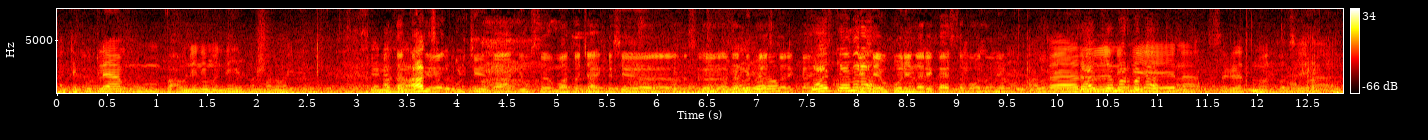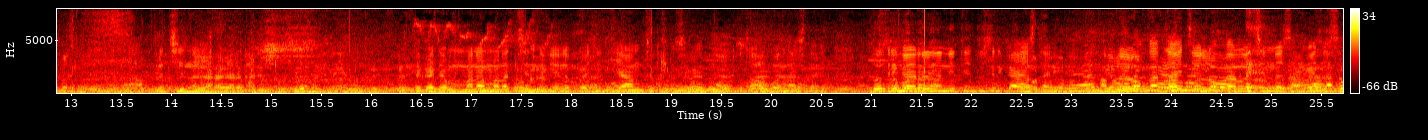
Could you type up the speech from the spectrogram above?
आणि ते कुठल्या भावनेने म्हणले हे पण मला माहिती आज- पुढचे- दहा दिवस महत्त्वाचे आहे कसे सगळं रणनीती असणार आहे? काय? कोण येणार आहे? काय सभा होणार आहे? सगळ्यात महत्त्वाचं आहे आपलं चिन्ह घराघरापर्यंत पोचलं पाहिजे. प्रत्येकाच्या मनामनात चिन्ह गेलं पाहिजे. हे आमचं पुढे सगळ्यात महत्त्वाचं आव्हान असणार आहे. दुसरी काय रणनीती दुसरी काय असणार आहे? आपल्या लोकात जायचं लोकांना चिन्ह सांगायचं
